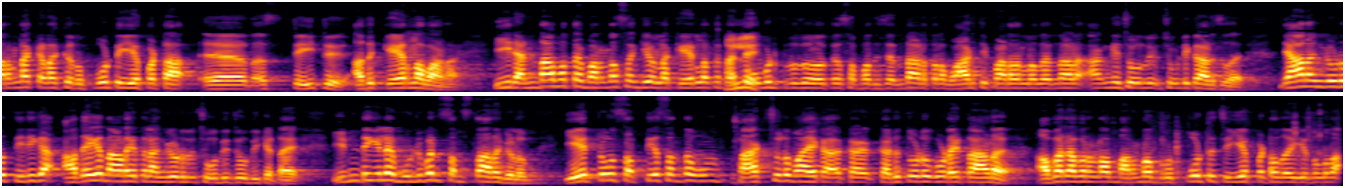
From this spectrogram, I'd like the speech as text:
മരണക്കണക്ക് റിപ്പോർട്ട് ചെയ്യപ്പെട്ട സ്റ്റേറ്റ് അത് കേരളമാണ്. ഈ രണ്ടാമത്തെ മരണസംഖ്യയുള്ള കേരളത്തിന്റെ കോവിഡ് പ്രതിരോധത്തെ സംബന്ധിച്ച് എന്താണ് ഇത്ര വാഴ്ത്തിപ്പാടാനുള്ളത് എന്നാണ് അങ്ങ് ചൂണ്ടിക്കാണിച്ചത്. ഞാൻ അങ്ങോട്ട് തിരികെ അതേ നാണയത്തിൽ അങ്ങോട്ട് ഒരു ചോദ്യം ചോദിക്കട്ടെ? ഇന്ത്യയിലെ മുഴുവൻ സംസ്ഥാനങ്ങളും ഏറ്റവും സത്യസന്ധവും ഫാക്ച്വലുമായ കരുത്തോടു കൂടെയിട്ടാണ് അവരവരുടെ മരണം റിപ്പോർട്ട് ചെയ്യപ്പെട്ടത് എന്നുള്ളത്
